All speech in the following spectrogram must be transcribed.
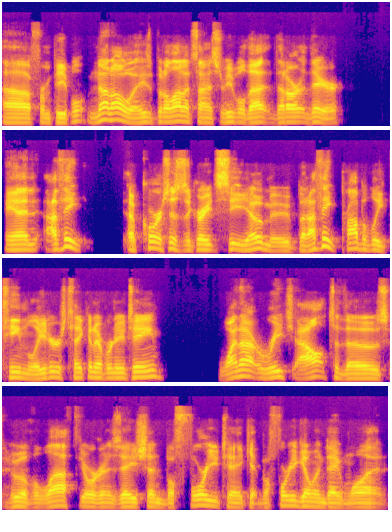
uh, from people. Not always, but a lot of times from people that that aren't there. And I think of course, this is a great CEO move, but I think probably team leaders taking over a new team. Why not reach out to those who have left the organization before you take it, before you go in day one,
